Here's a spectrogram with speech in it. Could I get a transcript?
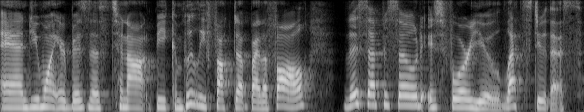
and you want your business to not be completely fucked up by the fall, this episode is for you. Let's do this.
